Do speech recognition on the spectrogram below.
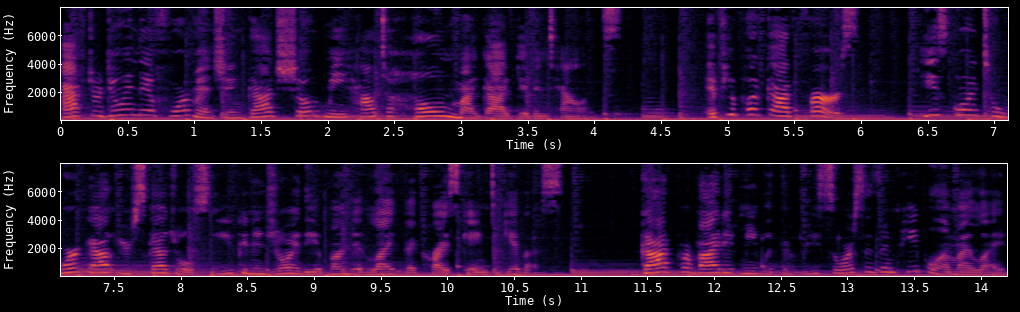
After doing the aforementioned, God showed me how to hone my God-given talents. If you put God first, He's going to work out your schedule so you can enjoy the abundant life that Christ came to give us. God provided me with the resources and people in my life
